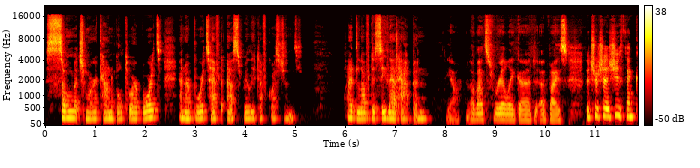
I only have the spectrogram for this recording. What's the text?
so much more accountable to our boards, and our boards have to ask really tough questions. I'd love to see that happen. Yeah, no, that's really good advice. Patricia, as you think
